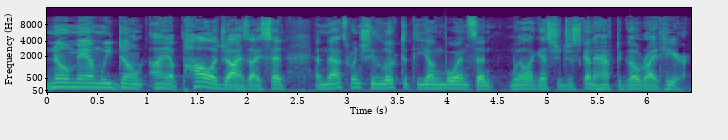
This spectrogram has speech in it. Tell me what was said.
No, ma'am, we don't. I apologize, I said. And that's when she looked at the young boy and said, Well, I guess you're just going to have to go right here.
